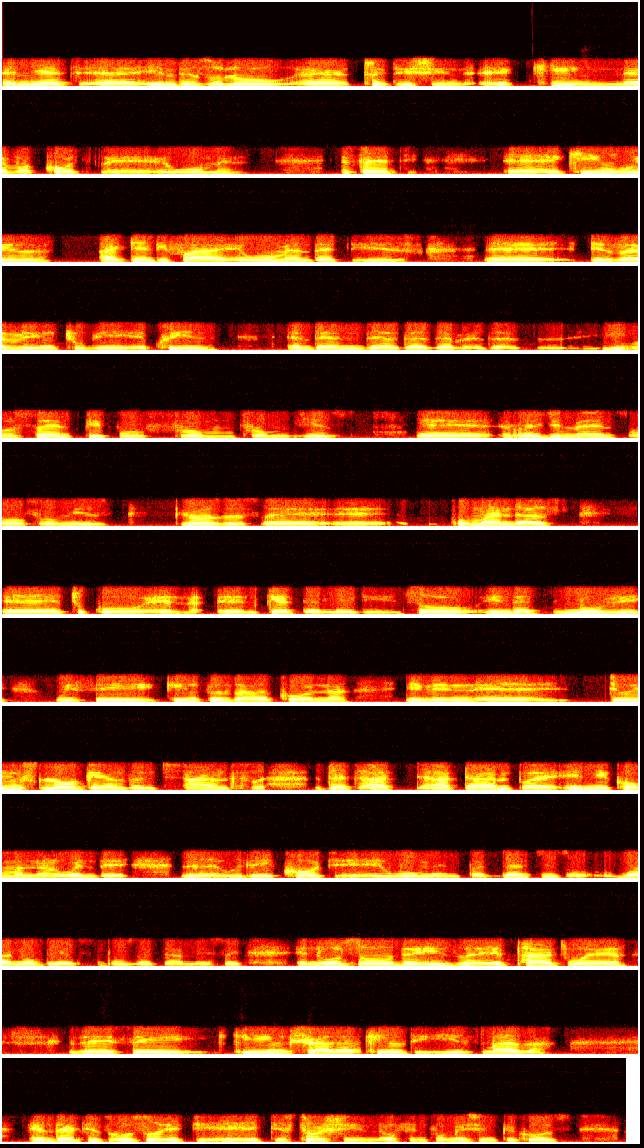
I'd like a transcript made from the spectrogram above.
and yet, uh, in the Zulu uh, tradition, a king never courts a, a woman. Instead, uh, a king will identify a woman that is uh, deserving to be a queen, and then the, the, the, he will send people from from his uh, regiments or from his closest uh, commanders uh, to go and and get the lady. So in that movie, we see King Senzangakhona even uh, doing slogans and chants that are, are done by any commoner when they they, they court a, a, woman. But that is one of the examples that I may say. And also there is a, part where they say King Shaka killed his mother. And that is also a, a, distortion of information because,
